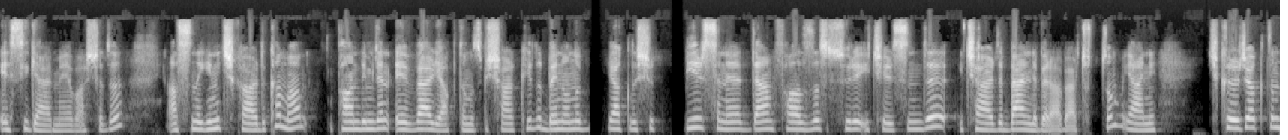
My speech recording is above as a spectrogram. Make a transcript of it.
eski gelmeye başladı. Aslında yeni çıkardık ama pandemiden evvel yaptığımız bir şarkıydı. Ben onu yaklaşık bir seneden fazla süre içerisinde içeride benle beraber tuttum. Yani çıkaracaktım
